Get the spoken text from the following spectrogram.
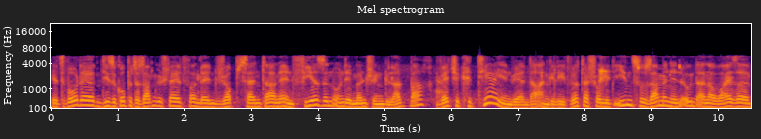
Jetzt wurde diese Gruppe zusammengestellt von den Jobcentern in Viersen und in Mönchengladbach. Welche Kriterien werden da angelegt? Wird das schon mit Ihnen zusammen in irgendeiner Weise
